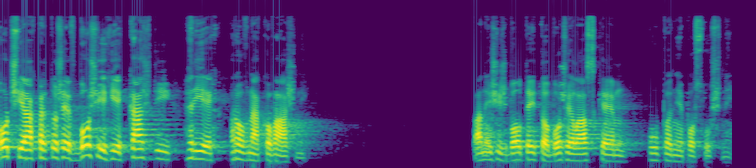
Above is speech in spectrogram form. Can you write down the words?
očiach, pretože v Božích je každý hriech rovnako vážny. Pán Ježiš bol tejto Božej láske úplne poslušný.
